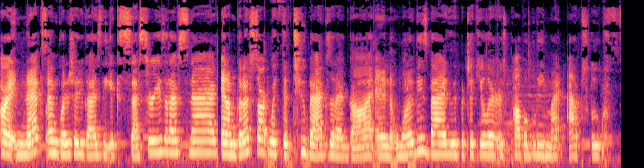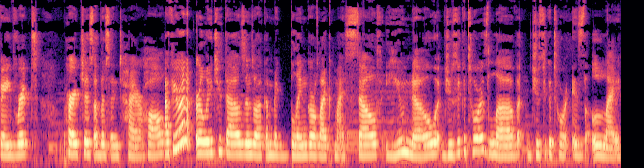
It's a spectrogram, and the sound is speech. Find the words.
all right, next I'm going to show you guys the accessories that I've snagged. And I'm to start with the two bags that I got. And one of these bags in particular is probably my absolute favorite purchase of this entire haul. If you're an early 2000s or like a McBlinger like myself, you know Juicy Couture is love, Juicy Couture is life.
